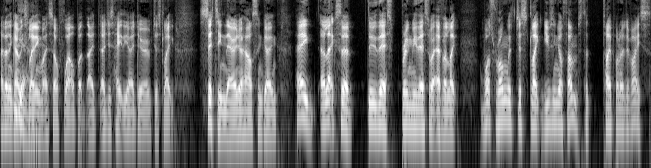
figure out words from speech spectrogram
I don't think I'm Yeah. explaining myself well, but I I just hate the idea of just like sitting there in your house and going, "Hey Alexa, do this, bring me this, whatever." Like, what's wrong with just like using your thumbs to type on a device?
